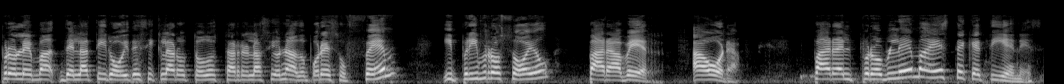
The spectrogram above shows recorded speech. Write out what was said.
problema de la tiroides y claro, todo está relacionado. Por eso, FEM y Primrose Oil para ver. Ahora, para el problema este que tienes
